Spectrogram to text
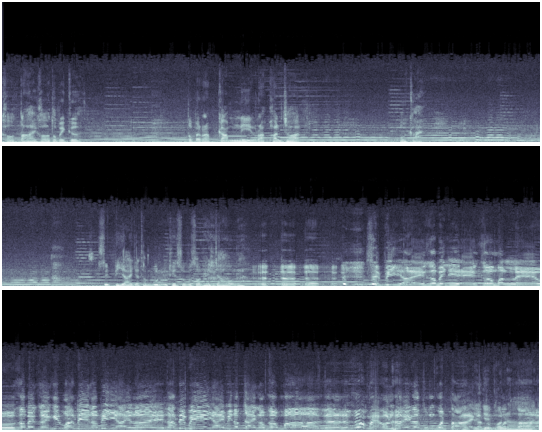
เขาตายเขาก็ต้องไปเกิด ต้องไปรับกรรมนี่รักพันชาติ โอ้ยกาย สิพี่ใหญ่จะทำบุญอุทิศส่วนกุศลให้เจ้านะ สิพี่ใหญ่ก็ไม่ดีเองก็มันเลวก็ไม่เคยคิดหวังดีกับพี่ใหญ่เลย ทั้งที่พี่ใหญ่มีน้ำใจกับเขามาก สมควรตายใจเย็นก่อนนะสมควรตายใจ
